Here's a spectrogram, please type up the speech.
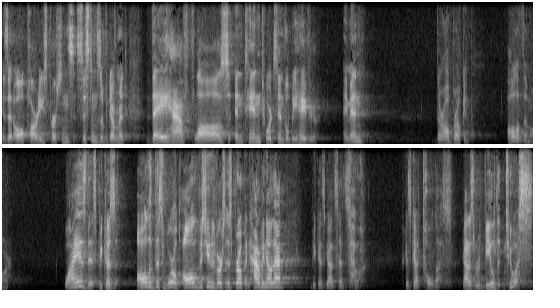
is that all parties, persons, systems of government they have flaws and tend towards sinful behavior. Amen? They're all broken. All of them are. Why is this? Because all of this world, all of this universe is broken. How do we know that? Because God said so. Because God told us. God has revealed it to us.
